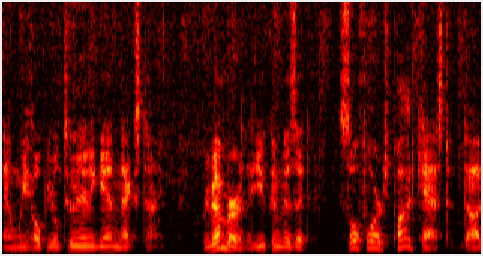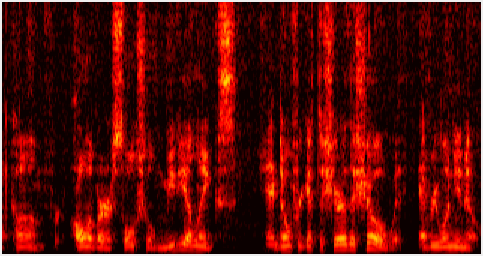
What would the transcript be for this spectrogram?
and we hope you'll tune in again next time. Remember that you can visit soulforgepodcast.com for all of our social media links. And don't forget to share the show with everyone you know.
